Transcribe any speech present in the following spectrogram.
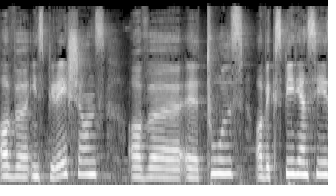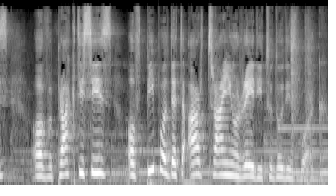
of uh, inspirations, of uh, uh, tools, of experiences of practices of people that are trying already to do this work.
